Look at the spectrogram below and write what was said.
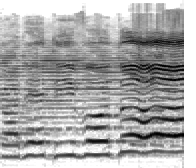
করে দিব দোষ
